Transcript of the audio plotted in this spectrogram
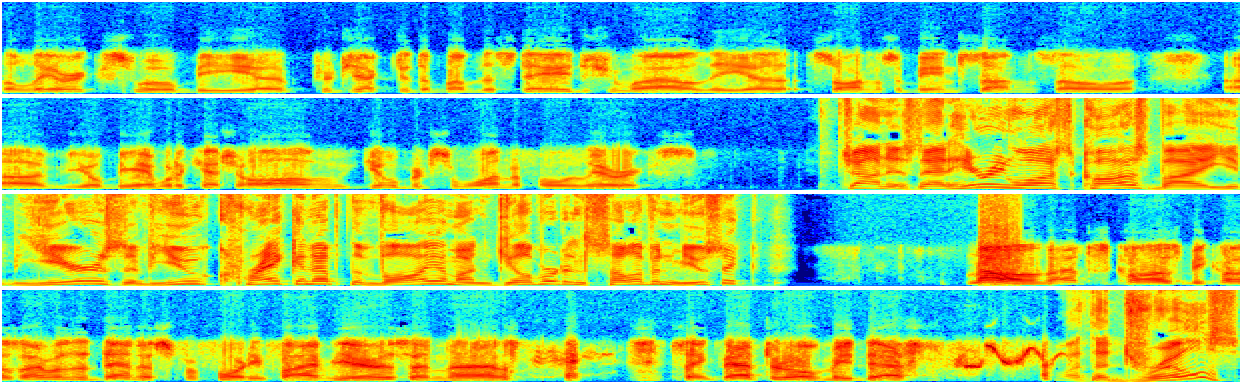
the lyrics will be uh, projected above the stage while the uh, songs are being sung. So uh, you'll be able to catch all of Gilbert's wonderful lyrics. John, is that hearing loss caused by years of you cranking up the volume on Gilbert and Sullivan music? No, that's caused because I was a dentist for 45 years, and uh, I think that drove me deaf. what, the drills?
